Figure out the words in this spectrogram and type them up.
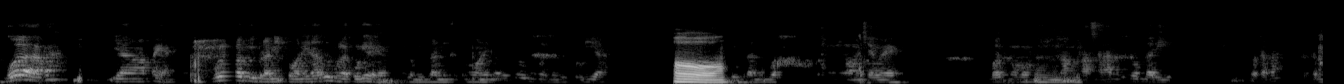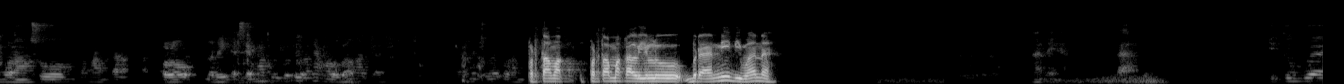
gue apa? Yang apa ya? Gue lebih berani ke wanita tuh mulai kuliah ya. Lebih berani ketemu wanita tuh mulai dari kuliah. Oh. lebih berani buat sama cewek. Buat ngomong tentang perasaan itu dari buat apa ketemu langsung mata kalau dari SMA tuh gue tuh orangnya malu banget ya banget pertama pertama kali lu berani di mana? ya nah itu gue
